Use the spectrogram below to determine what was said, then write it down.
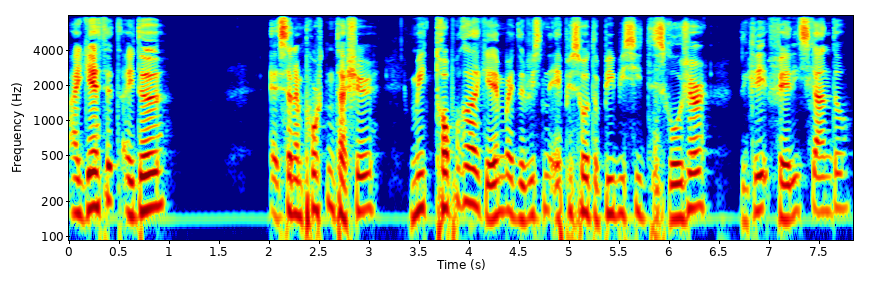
I get it, I do. It's an important issue, made topical again by the recent episode of BBC Disclosure, the Great Ferry Scandal.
